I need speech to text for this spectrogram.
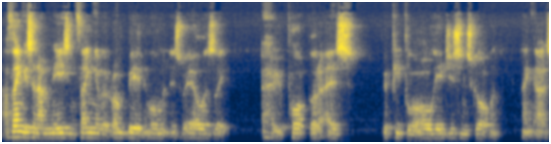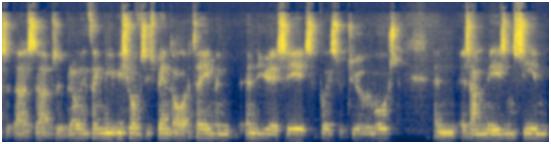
I think it's an amazing thing about rugby at the moment as well. Is like how popular it is with people of all ages in Scotland. I think that's that's the absolute brilliant thing. We, we obviously spend a lot of time in, in the USA. It's the place we tour the most, and it's amazing seeing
